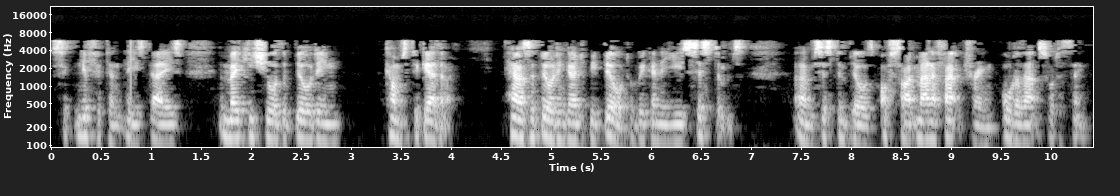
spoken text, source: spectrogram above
significant these days, and making sure the building comes together. How's the building going to be built? Are we going to use systems, um, system builds, off-site manufacturing, all of that sort of thing?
